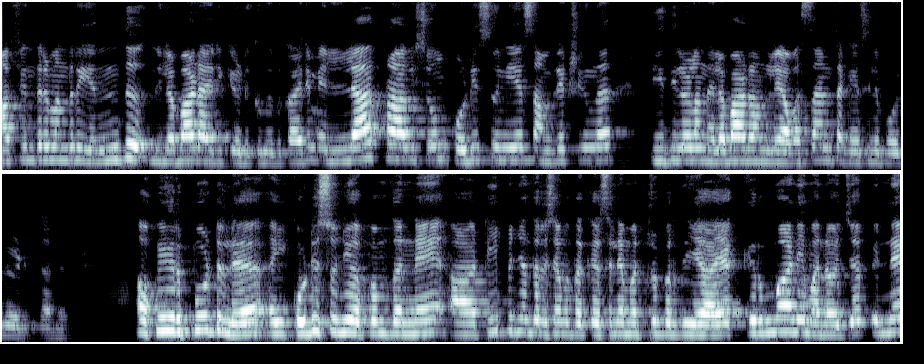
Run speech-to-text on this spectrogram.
ആഭ്യന്തരമന്ത്രി എന്ത് നിലപാടായിരിക്കും എടുക്കുന്നത്? കാര്യം എല്ലാ പ്രാവശ്യവും കൊടിസുനിയെ സംരക്ഷിക്കുന്ന രീതിയിലുള്ള നിലപാടാണല്ലേ അവസാനത്തെ കേസിൽ പോലും എടുത്തത്. അപ്പൊ ഈ റിപ്പോർട്ടിൽ ഈ കൊടിസുനിയൊപ്പം തന്നെ ടി പി ചന്ദ്രശമത കേസിലെ മറ്റൊരു പ്രതിയായ കിർമാണി മനോജ് പിന്നെ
